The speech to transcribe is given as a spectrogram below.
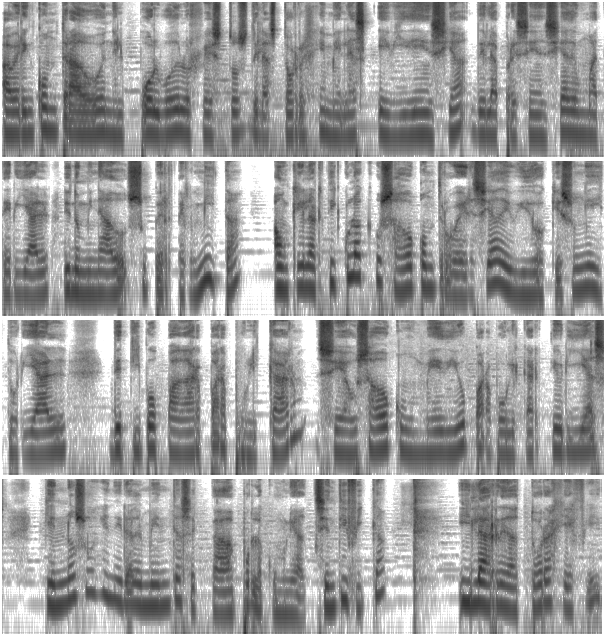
haber encontrado en el polvo de los restos de las Torres Gemelas evidencia de la presencia de un material denominado supertermita, aunque el artículo ha causado controversia debido a que es un editorial de tipo pagar para publicar, se ha usado como medio para publicar teorías que no son generalmente aceptadas por la comunidad científica y la redactora jefe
